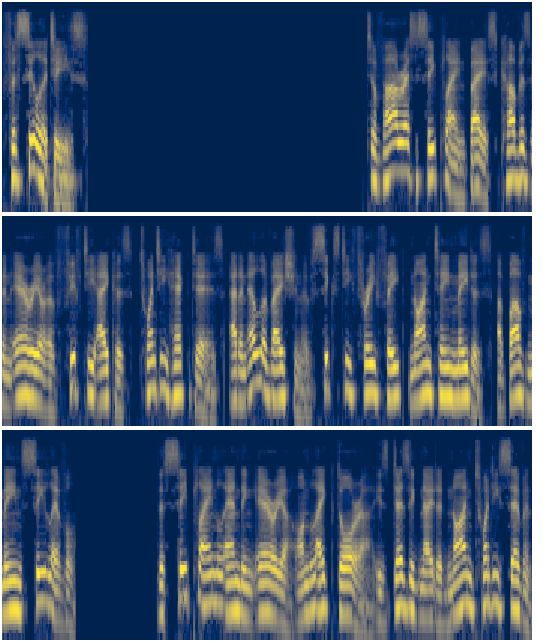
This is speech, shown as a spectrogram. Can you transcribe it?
Facilities Tavares Seaplane Base covers an area of 50 acres 20 hectares at an elevation of 63 feet 19 meters above mean sea level. The seaplane landing area on Lake Dora is designated 927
